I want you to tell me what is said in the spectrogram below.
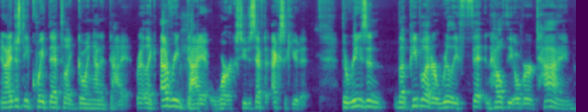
And I just equate that to like going on a diet, right? Like every mm-hmm. diet works, you just have to execute it. The reason the people that are really fit and healthy over time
